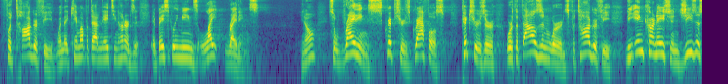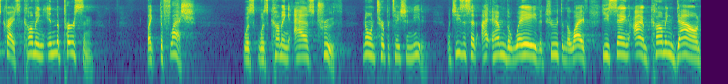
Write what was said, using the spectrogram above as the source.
Photography, when they came up with that in the 1800s, it, it basically means light writings. You know? So, writings, scriptures, graphos, Pictures are worth a thousand words. Photography, the incarnation, Jesus Christ coming in the person, like the flesh, was, was coming as truth. No interpretation needed. When Jesus said, I am the way, the truth, and the life, he's saying, I am coming down,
